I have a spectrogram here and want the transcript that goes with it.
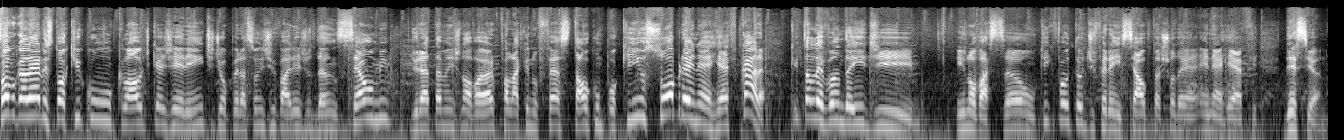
Salve galera, estou aqui com o Claudio, que é gerente de operações de varejo da Anselme, diretamente de Nova York, falar aqui no Festal com um pouquinho sobre a NRF. Cara, o que tá levando aí de inovação? O que foi o teu diferencial que tu achou da NRF desse ano?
